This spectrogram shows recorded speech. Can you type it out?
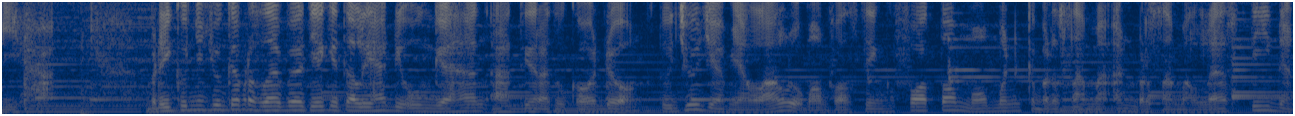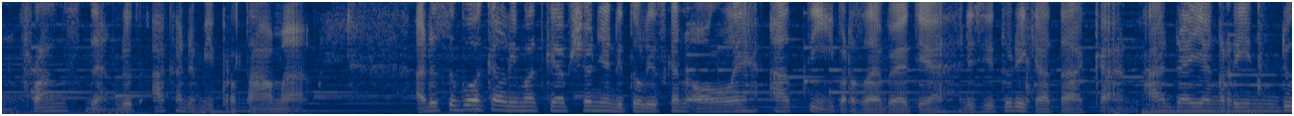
pihak. Berikutnya juga persahabat ya kita lihat di unggahan Ati Ratu Kodong. 7 jam yang lalu memposting foto momen kebersamaan bersama Lesti dan Franz Dangdut Akademi Pertama Ada sebuah kalimat caption yang dituliskan oleh Ati persahabat ya Di situ dikatakan ada yang rindu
